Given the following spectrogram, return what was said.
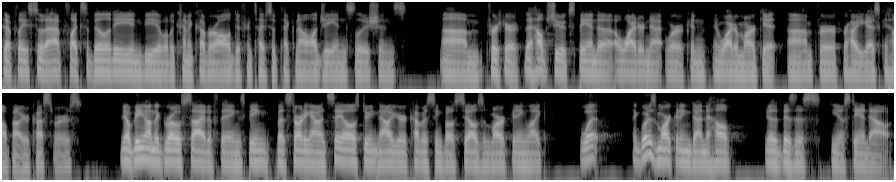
definitely. So to have flexibility and be able to kind of cover all different types of technology and solutions, um, for sure, that helps you expand a, a wider network and, and wider market um, for for how you guys can help out your customers. You know, being on the growth side of things, being but starting out in sales, doing now you're covering both sales and marketing. Like, what like what has marketing done to help you know the business you know stand out?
